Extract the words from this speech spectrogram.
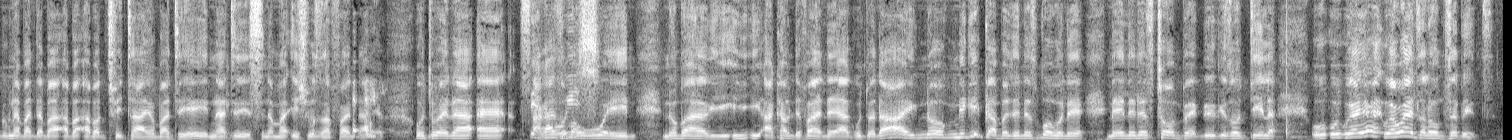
kunabantu aba- aba- abakutweetayo bathi hey nathi sinama issues afanayo uthi wena eh, akazoba Siyabuyisha. uwayini noma i- i account efana yakho uthi wena hayi no nginika igama nje nesibongo ne ne- ne- nesithombe ngizodila U- u- uyaye- uyawenza lo msebenzi Yeah,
